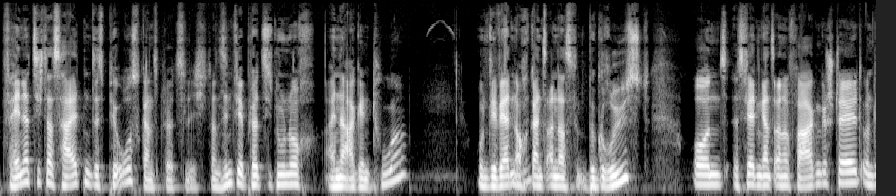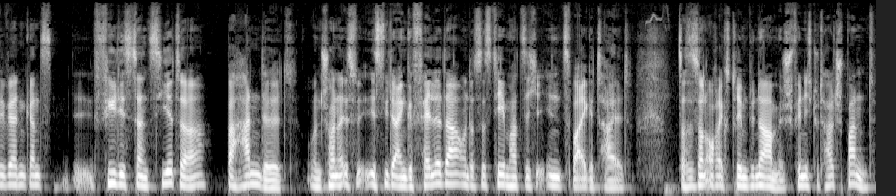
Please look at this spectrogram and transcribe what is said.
verändert sich das Halten des POs ganz plötzlich. Dann sind wir plötzlich nur noch eine Agentur und wir werden auch mhm. ganz anders begrüßt und es werden ganz andere Fragen gestellt und wir werden ganz äh, viel distanzierter behandelt. Und schon ist, ist wieder ein Gefälle da und das System hat sich in zwei geteilt. Das ist dann auch extrem dynamisch. Finde ich total spannend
